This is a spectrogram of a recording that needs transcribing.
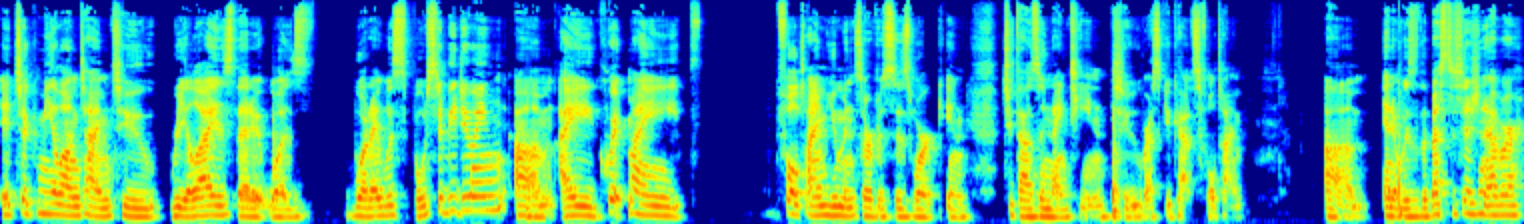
it took me a long time to realize that it was what I was supposed to be doing. Um, I quit my full time human services work in 2019 to rescue cats full time. Um, and it was the best decision ever.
